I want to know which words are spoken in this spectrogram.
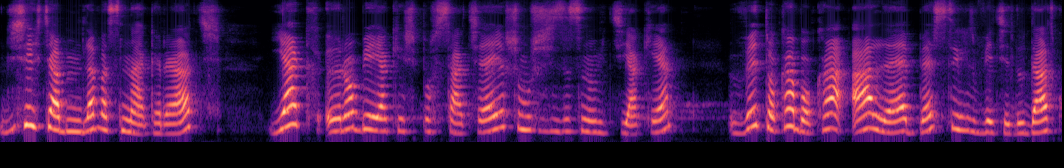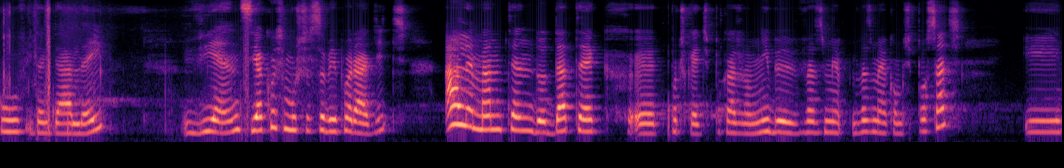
Dzisiaj chciałabym dla Was nagrać, jak robię jakieś postacie. Jeszcze muszę się zastanowić jakie. Wy to kaboka, ale bez tych, wiecie, dodatków i tak dalej. Więc jakoś muszę sobie poradzić. Ale mam ten dodatek. e, poczekajcie, pokażę. Niby wezmę, wezmę jakąś postać i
